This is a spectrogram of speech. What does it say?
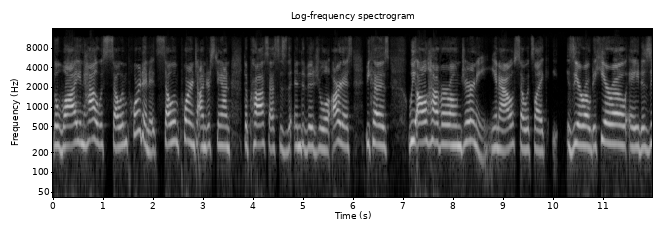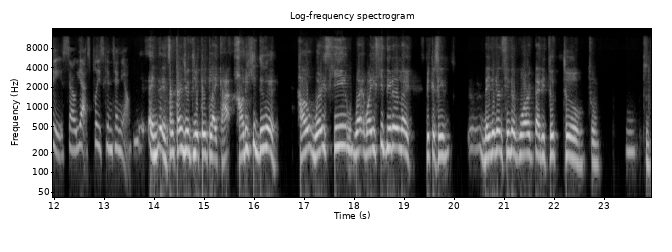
the why and how is so important. It's so important to understand the process as the individual artist because we all have our own journey, you know? So it's like zero to hero, A to Z. So yes, please continue. and, and sometimes you, you think like, how, how did he do it? How where is he? Why, why is he did it like because he they didn't see the work that it took to to to,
